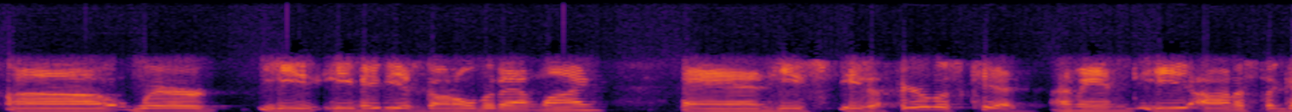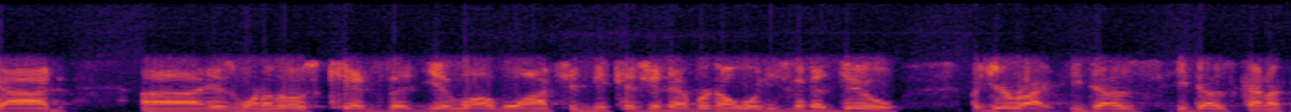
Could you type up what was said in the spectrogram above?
uh, where he he maybe has gone over that line, and he's he's a fearless kid. I mean, he honest to God uh, is one of those kids that you love watching because you never know what he's going to do. But you're right, he does he does kind of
